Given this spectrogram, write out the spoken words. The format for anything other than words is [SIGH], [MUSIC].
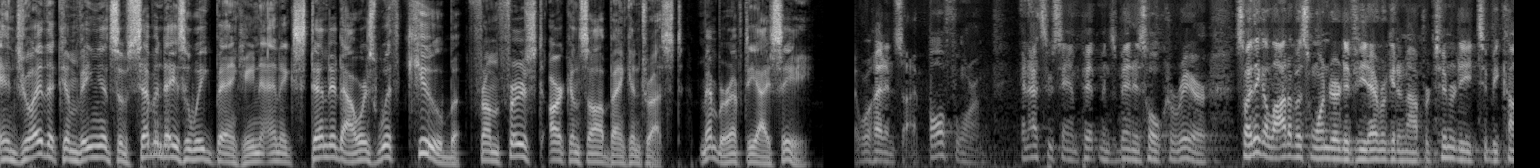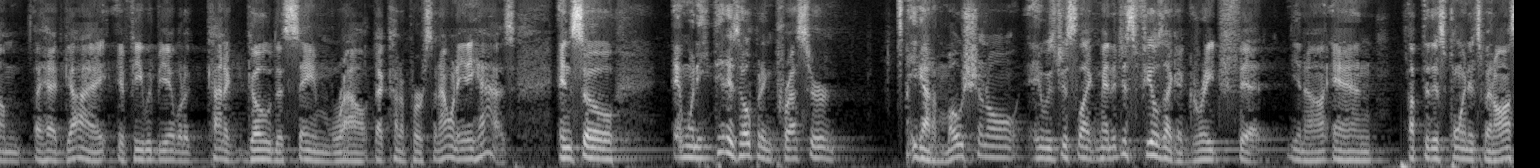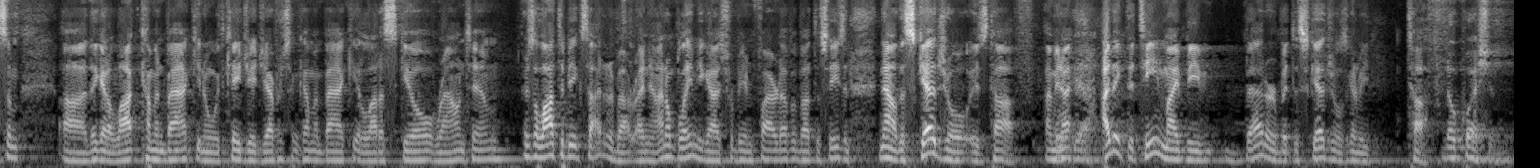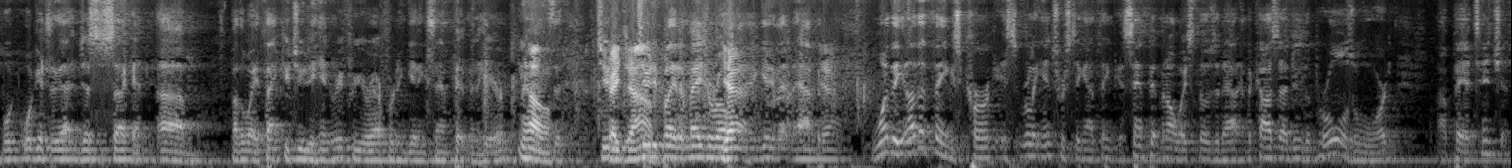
Enjoy the convenience of seven days a week banking and extended hours with Cube from First Arkansas Bank and Trust. Member FDIC. We'll head inside. All for him. And that's who Sam Pittman's been his whole career. So I think a lot of us wondered if he'd ever get an opportunity to become a head guy, if he would be able to kind of go the same route, that kind of personality, and he has. And so, and when he did his opening presser, he got emotional. It was just like, man, it just feels like a great fit, you know, and up to this point, it's been awesome. Uh, they got a lot coming back, you know, with KJ Jefferson coming back. He had a lot of skill around him. There's a lot to be excited about right now. I don't blame you guys for being fired up about the season. Now, the schedule is tough. I mean, Yeah. I, I think the team might be better, but the schedule is going to be tough. No question. We'll, we'll get to that in just a second. Um, by the way, thank you, Judy Henry, for your effort in getting Sam Pittman here. No. It. Judy, Great job. Judy played a major role Yeah. in getting that to happen. Yeah. One of the other things, Kirk, is really interesting. I think Sam Pittman always throws it out, and because I do the Broyles Award, I pay attention.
